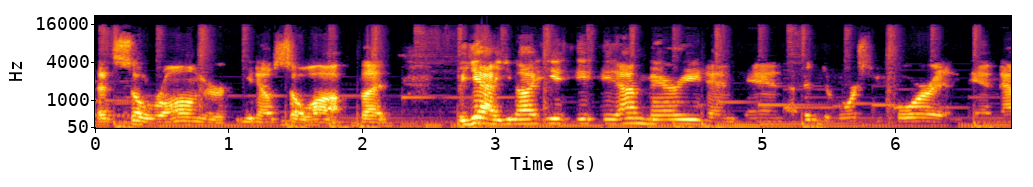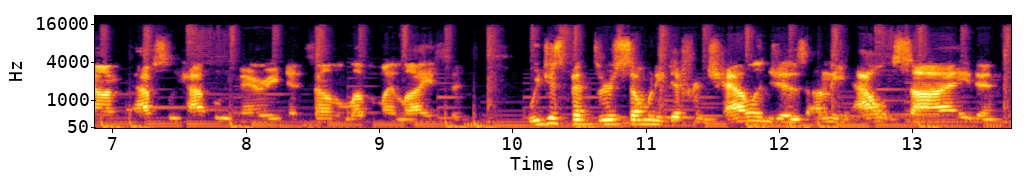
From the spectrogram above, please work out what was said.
That's so wrong, or you know, so off. But but yeah, you know, it, it, it, I'm married and, and I've been divorced before, and, and now I'm absolutely happily married and found the love of my life. And we just been through so many different challenges on the outside, and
